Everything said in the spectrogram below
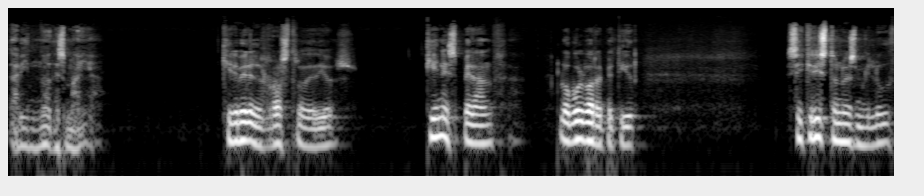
David no desmaya. Quiere ver el rostro de Dios. Tiene esperanza. Lo vuelvo a repetir. Si Cristo no es mi luz,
